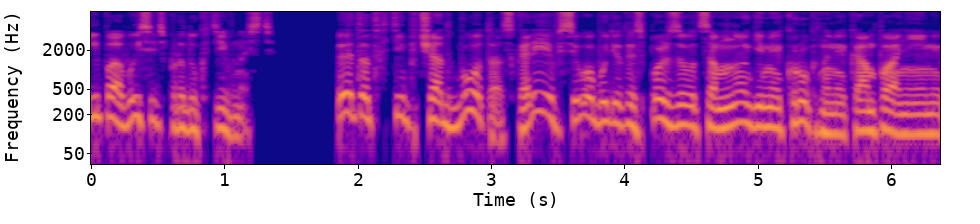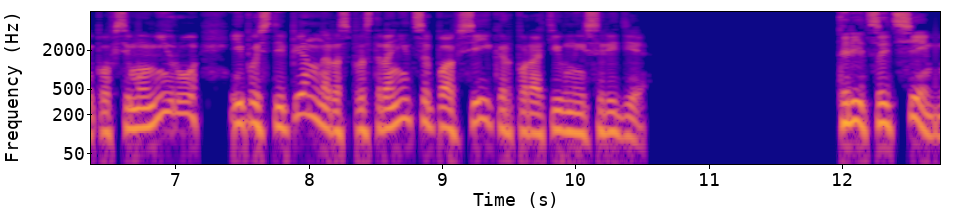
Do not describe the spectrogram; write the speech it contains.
и повысить продуктивность. Этот тип чат-бота, скорее всего, будет использоваться многими крупными компаниями по всему миру и постепенно распространиться по всей корпоративной среде. 37.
